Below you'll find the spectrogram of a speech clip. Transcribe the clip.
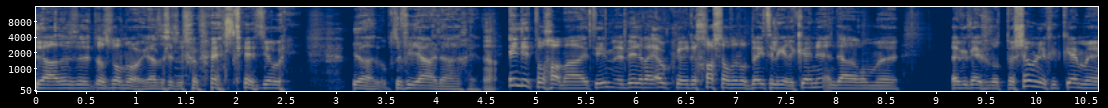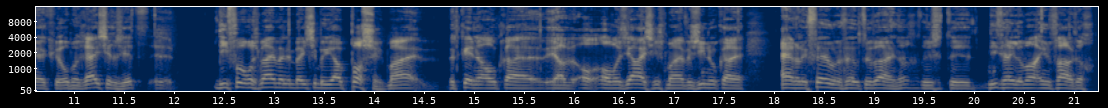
Ja, dat is, dat is wel mooi. Ja, dat is zo, ja, op de verjaardagen. Ja. In dit programma, Tim, willen wij ook eh, de gast altijd wat beter leren kennen. En daarom eh, heb ik even wat persoonlijke kenmerken op een rijtje gezet. eh, die volgens mij wel een beetje bij jou passen. Maar we kennen elkaar ja, al, al wat jaartjes, maar we zien elkaar eigenlijk veel en veel te weinig. Dus het is niet helemaal eenvoudig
